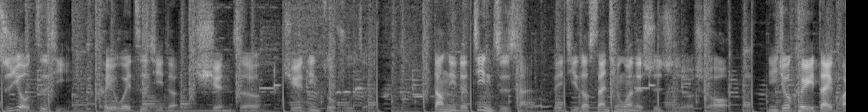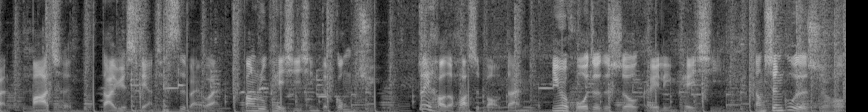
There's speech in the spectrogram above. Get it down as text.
只有自己可以为自己的选择决定做负责。当你的净资产累积到三千万的市值的时候，你就可以贷款八成，大约是两千四百万，放入配息型的工具。最好的话是保单，因为活着的时候可以领配息，当身故的时候，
